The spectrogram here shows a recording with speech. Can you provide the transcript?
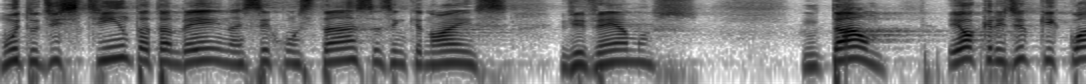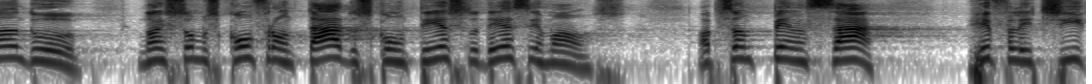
muito distinta também nas circunstâncias em que nós vivemos. Então, eu acredito que quando nós somos confrontados com um texto desse, irmãos, nós precisamos pensar, refletir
